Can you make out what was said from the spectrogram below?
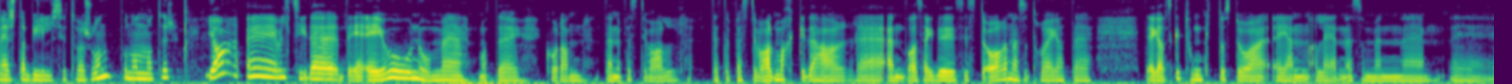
mer stabil situasjon på noen måter? Ja, eh, jeg vil si det, det er jo noe med måte, hvordan festival, dette festivalmarkedet har eh, endra seg de siste årene. Så tror jeg at det, det er ganske tungt å stå igjen alene som en eh,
